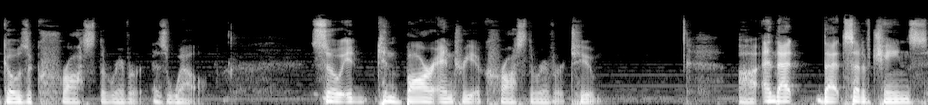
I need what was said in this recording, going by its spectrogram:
goes across the river as well. So it can bar entry across the river too. Uh, and that that set of chains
